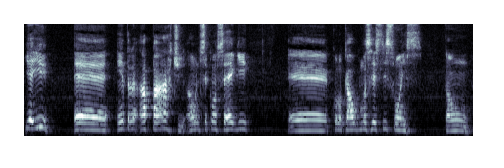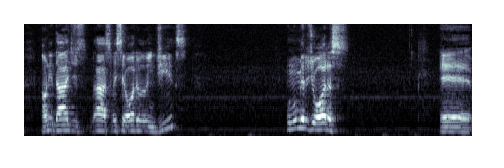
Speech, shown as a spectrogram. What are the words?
E aí é, entra a parte onde você consegue é, colocar algumas restrições. Então, a unidade, ah, se vai ser hora em dias, o número de horas é,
